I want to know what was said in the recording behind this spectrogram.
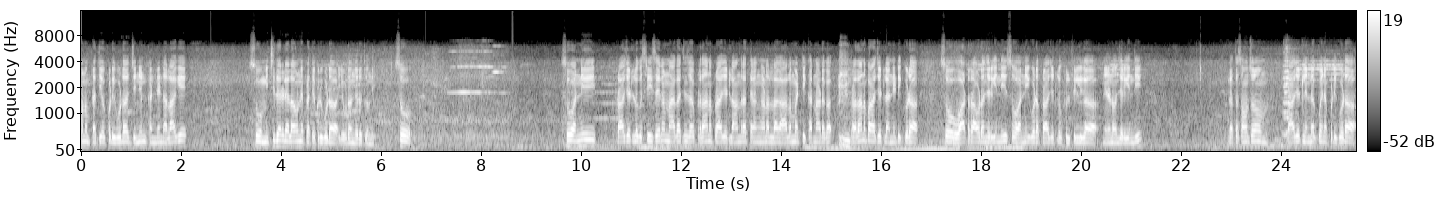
మనం ప్రతి ఒక్కటి కూడా జెన్యున్ కంటెంట్ అలాగే సో మిర్చి ధరలు ఎలా ఉన్నాయి ప్రతి ఒక్కరు కూడా ఇవ్వడం జరుగుతుంది. సో సో అన్ని ప్రాజెక్టులకు శ్రీశైలం నాగార్జున సాగర్ ప్రధాన ప్రాజెక్టులు ఆంధ్ర తెలంగాణలాగా ఆలమట్టి కర్ణాటక ప్రధాన ప్రాజెక్టులు అన్నిటికి కూడా సో వాటర్ రావడం జరిగింది. సో అన్నీ కూడా ప్రాజెక్టులు ఫుల్ఫిల్గా నిండడం జరిగింది. గత సంవత్సరం ప్రాజెక్టులు నిండకపోయినప్పటికీ కూడా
